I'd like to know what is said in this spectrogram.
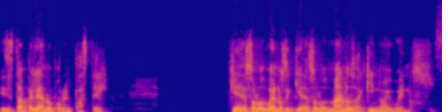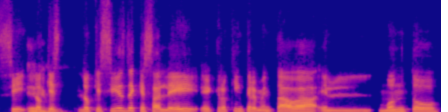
y se están peleando por el pastel. ¿Quiénes son los buenos y quiénes son los malos? Aquí no hay buenos. Sí, lo, eh, que, lo que sí es de que esa ley eh, creo que incrementaba el monto,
